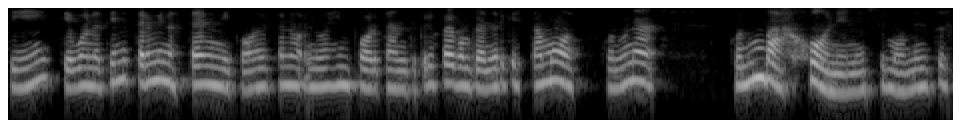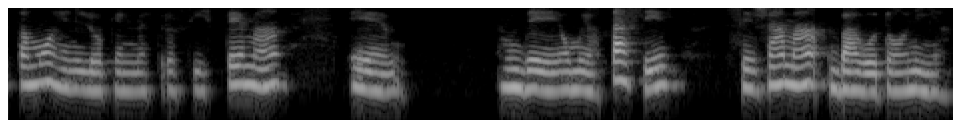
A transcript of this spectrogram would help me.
¿sí? Que bueno, tiene términos técnicos, eso no, no es importante, pero es para comprender que estamos con una con un bajón en ese momento, estamos en lo que en nuestro sistema eh, de homeostasis se llama vagotonía.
